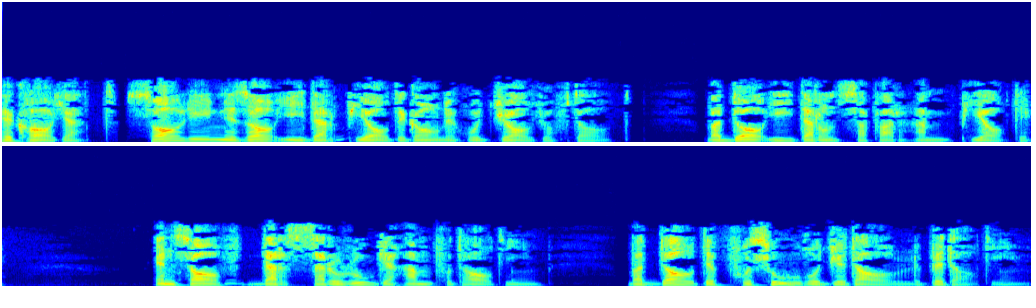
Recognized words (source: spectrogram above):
حکایت سالی نزاعی در پیادگان حجاج افتاد و دایی در آن سفر هم پیاده. انصاف در سر و روی هم فتادیم و داد فسوق و جدال بدادیم.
